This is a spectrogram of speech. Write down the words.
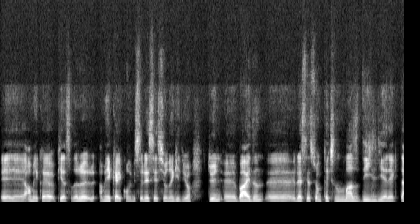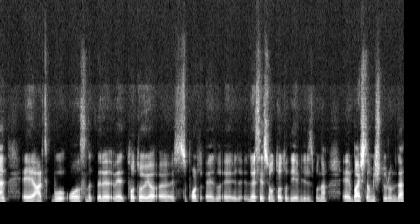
E, Amerika piyasaları, Amerika ekonomisi resesyona gidiyor. Dün e, Biden e, resesyon kaçınılmaz değil diyerekten e, artık bu olasılıkları ve Toto'yu e, spor e, e, resesyon Toto diyebiliriz buna e, başlamış durumda.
